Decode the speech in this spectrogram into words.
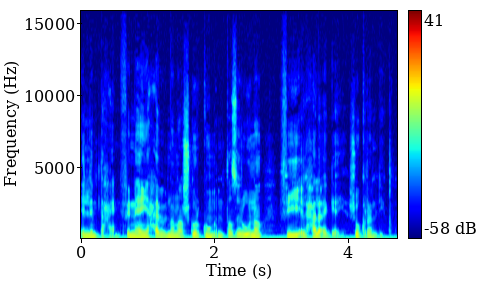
الامتحان. في النهاية حابب إن أنا أشكركم. انتظرونا في الحلقة الجاية. شكرا لكم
